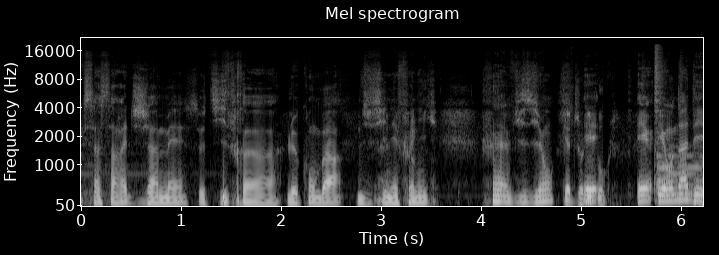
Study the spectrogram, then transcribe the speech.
Que ça s'arrête jamais, ce titre, euh, Le combat du cinéphonique Vision. Quelle jolie Et- boucle. Et, et on a des,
